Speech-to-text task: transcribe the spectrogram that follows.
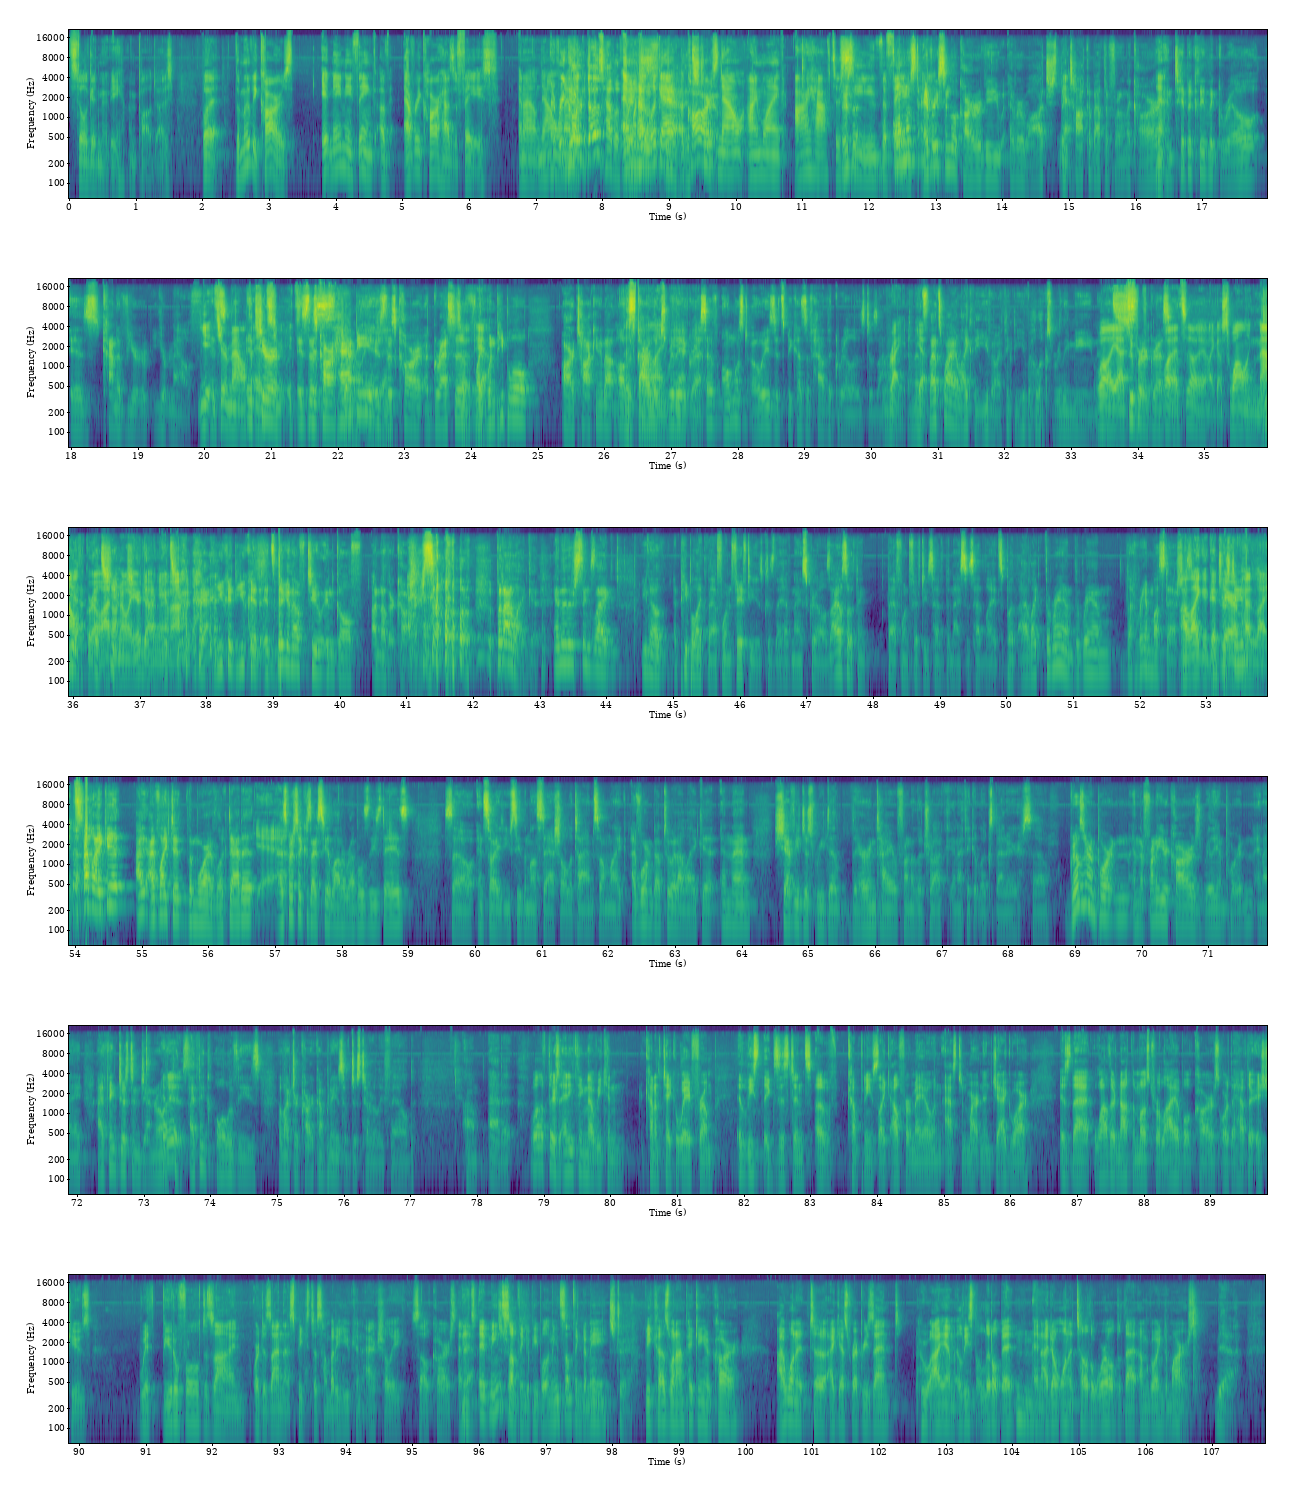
still a good movie. I apologize, but the movie Cars, it made me think of every car has a face. And I now Every car look does have a face. And when I face. look Yeah, at a it's cars now, I'm like, I have to There's a- see the face. almost every it. single car review you ever watch, they Yeah. talk about the front of the car, Yeah. and typically the grill is kind of your your mouth. Yeah, it's your mouth. It's, It's- your. it's is this this car happy? age, is this car aggressive? So, like yeah. when people are talking about, oh, The this car looks really yeah, yeah. aggressive. Almost always, it's because of how the grill is designed. Right, And that's, yeah. that's why I like the Evo. I think the Evo looks really mean. Well, yeah, it's super aggressive. Well, it's uh, like a swallowing mouth Yeah, grill. I don't know what you're talking it's about. yeah, you could you could it's big enough to engulf another car. So, but I like it. And then there's things like you know people like the F150s because they have nice grills. I also think the F150s have the nicest headlights, but I like the Ram. The Ram, the Ram mustache. I like a good pair of headlights. I like it. I, I've liked it the more I've looked at it. Yeah. Especially because I see a lot of Rebels these days. So and so I, you see the mustache all the time. So I'm like, I've warmed up to it. I like it. And then Chevy just redid their entire front of the truck, and I think it looks better. So grills are important, and the front of your car is really important. And I I think just in general, It I, thi- is. I think all of these electric car companies have just totally failed um, at it. Well, if there's anything that we can kind of take away from at least the existence of companies like Alfa Romeo and Aston Martin and Jaguar, is that while they're not the most reliable cars or they have their issues, with beautiful design or design that speaks to somebody, you can actually sell cars, and it's, Yeah, it means something to people. It means something to me. It's true. because when I'm picking a car, I want it to, I guess, represent who I am at least a little bit, Mm-hmm. and I don't want to tell the world that I'm going to Mars. Yeah.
